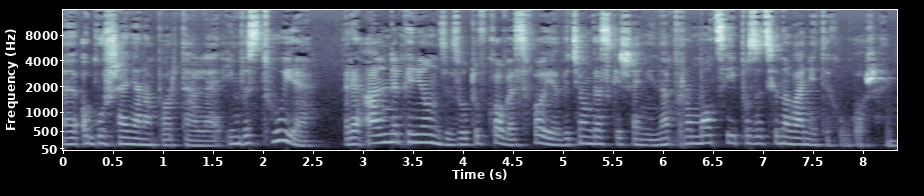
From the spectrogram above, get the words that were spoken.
e, ogłoszenia na portale, inwestuje realne pieniądze złotówkowe swoje wyciąga z kieszeni na promocję i pozycjonowanie tych ogłoszeń.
